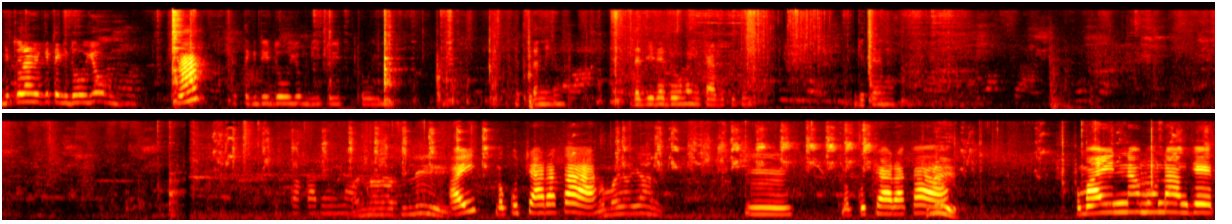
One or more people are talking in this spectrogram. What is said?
Dito lang kita giduyog. ha? Kita giduyog dito ito. Ito niyo. Dadi na dumay yung kabit ito. Dito na. Ano, sili? Ay, magkutsara ka. Mamaya yan. Hmm, magkutsara ka. Sili. Kumain na muna ang get.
